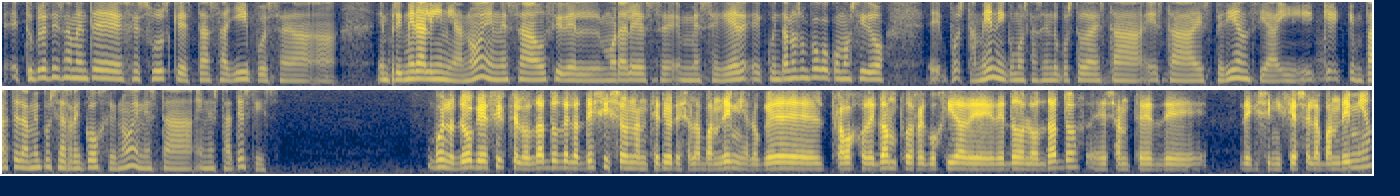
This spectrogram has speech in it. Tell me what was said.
Eh, tú precisamente, Jesús, que estás allí pues en primera línea, ¿no? En esa UCI del Morales eh, Meseguer, eh, cuéntanos un poco cómo ha sido pues también y cómo está siendo pues toda esta, esta experiencia y, que, en parte también pues se recoge, ¿no? En esta, en esta tesis. Bueno, tengo que decir que los datos de la tesis son anteriores a la pandemia. Lo que es el trabajo de campo de recogida de, todos los datos es antes de, de que se iniciase la pandemia.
